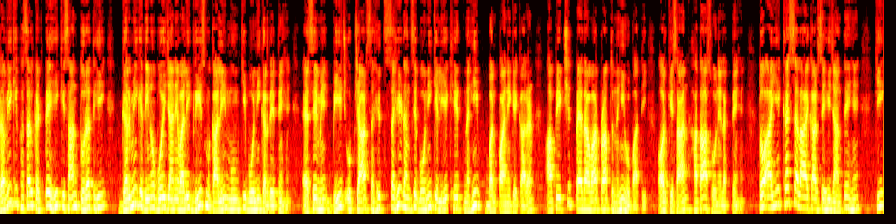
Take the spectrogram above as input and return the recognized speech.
रवि की फ़सल कटते ही किसान तुरंत ही गर्मी के दिनों बोई जाने वाली ग्रीष्मकालीन मूंग की बोनी कर देते हैं। ऐसे में बीज उपचार सहित सही ढंग से बोनी के लिए खेत नहीं बन पाने के कारण अपेक्षित पैदावार प्राप्त नहीं हो पाती और किसान हताश होने लगते हैं। तो आइए कृषि सलाहकार से ही जानते हैं कि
